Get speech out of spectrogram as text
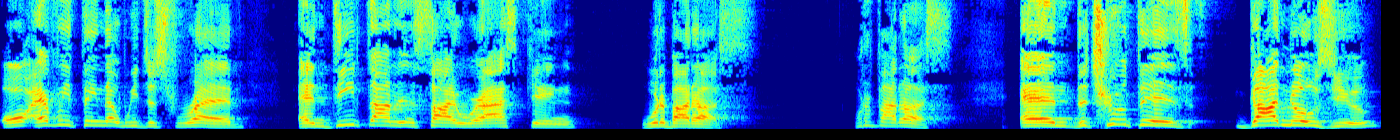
all everything that we just read, and deep down inside, we're asking, what about us? What about us? And the truth is, God knows you.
